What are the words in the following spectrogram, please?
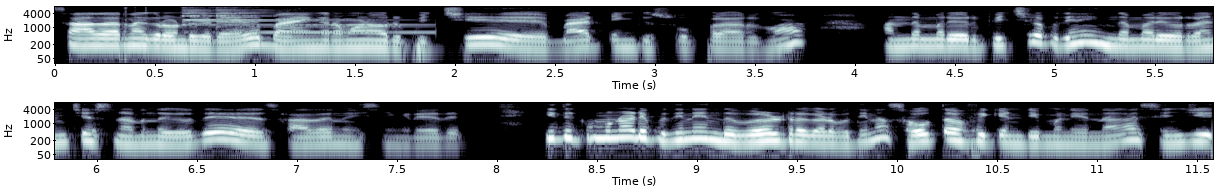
சாதாரண கிரவுண்டு கிடையாது. பயங்கரமான ஒரு பிட்ச்சு. பேட்டிங்க்கு சூப்பரா இருக்கும். அந்த மாரி ஒரு பிட்ச்ல பார்த்தீங்கன்னா, இந்த மாரி ஒரு ரன் சேஸ் நடந்துக்கிறது சாதாரண விஷயம் கிடையாது. இதுக்கு முன்னாடி பார்த்தீங்கன்னா, இந்த வேர்ல்ட் ரெக்கார்ட் பார்த்தீங்கன்னா, சவுத் ஆஃப்ரிக்கன் டீம் பண்ணியிருந்தாங்க. செஞ்சு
